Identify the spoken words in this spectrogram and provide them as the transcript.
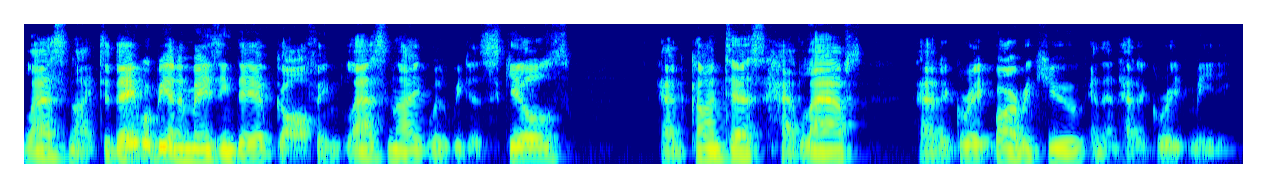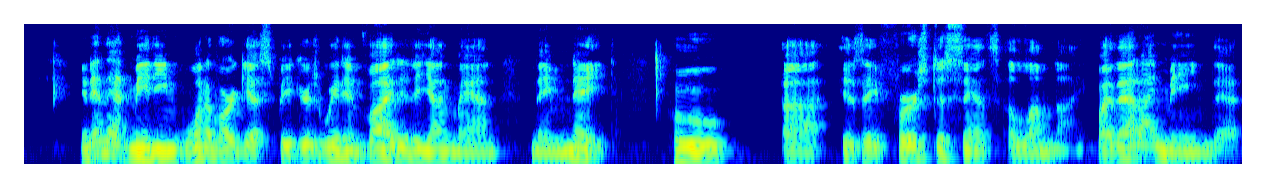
last night, today will be an amazing day of golfing. Last night we did skills, had contests, had laughs, had a great barbecue, and then had a great meeting. And in that meeting, one of our guest speakers, we'd invited a young man named Nate, who uh, is a First Descents alumni. By that I mean that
